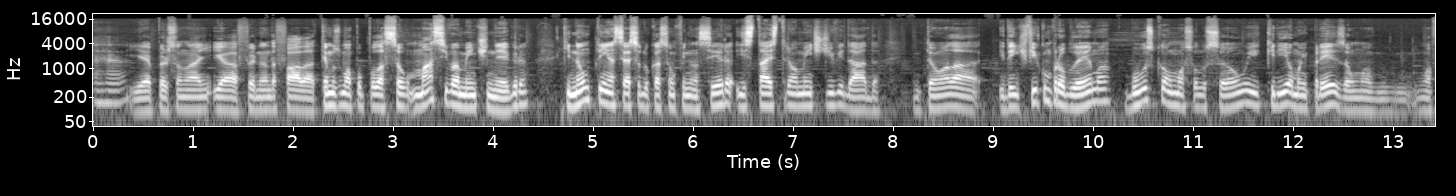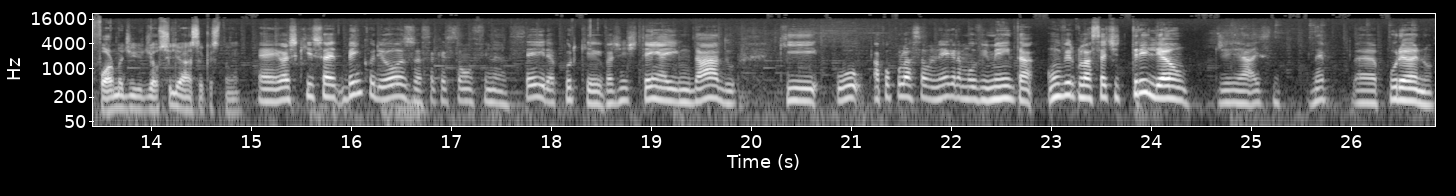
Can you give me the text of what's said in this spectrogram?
Uhum. E, a personagem, e a Fernanda fala: temos uma população massivamente negra que não tem acesso à educação financeira e está extremamente endividada. Então ela identifica um problema, busca uma solução e cria uma empresa, uma, uma forma de, de auxiliar essa questão. É, eu acho que isso é bem curioso, essa questão financeira, porque a gente tem aí um dado que o, a população negra movimenta 1,7 trilhão de reais né, é, por ano.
